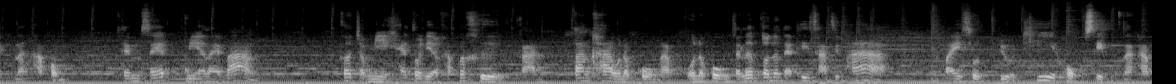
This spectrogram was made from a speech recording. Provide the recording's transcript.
ตนะครับผมเทมเซตมีอะไรบ้าง ก็จะมีแค่ตัวเดียวครับก็คือการตั้งค่าอุณหภูมิครับอุณหภูมิจะเริ่มต้นตั้งแต่ที่ 35 ไปสุดอยู่ที่ 60 นะครับ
